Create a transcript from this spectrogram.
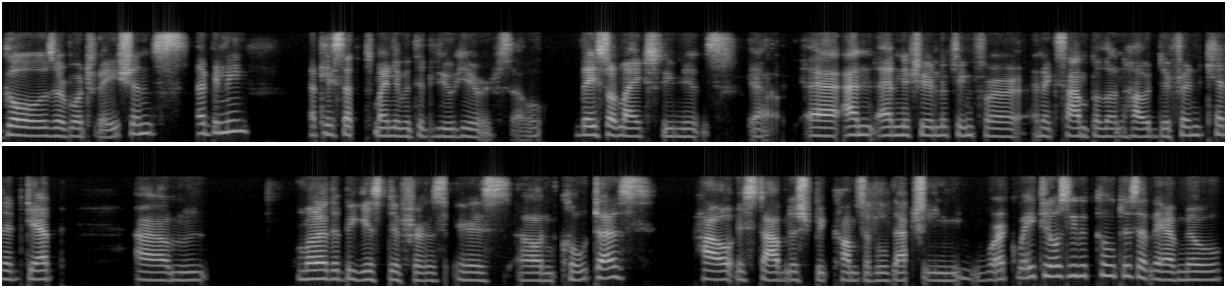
goals or motivations, I believe. At least that's my limited view here. So based on my experience, yeah. Uh, and and if you're looking for an example on how different can it get, um, one of the biggest difference is on quotas. How established becomes big companies actually work way closely with quotas, and they have no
